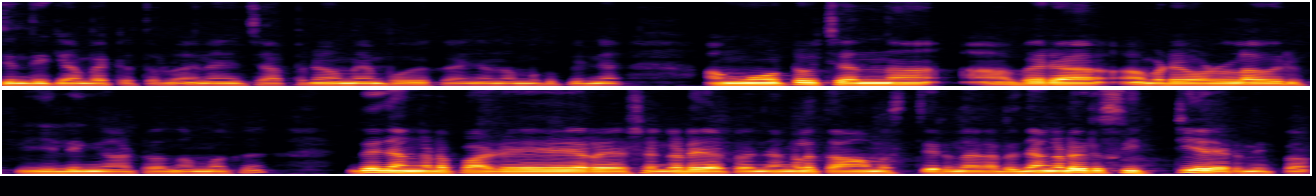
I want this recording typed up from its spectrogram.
ചിന്തിക്കാൻ പറ്റത്തുള്ളൂ. അതിനെ വെച്ചാൽ അപ്പനും അമ്മയും പോയി കഴിഞ്ഞാൽ നമുക്ക് പിന്നെ അങ്ങോട്ട് ചെന്നാൽ അവർ അവിടെ ഉള്ള ഒരു ഫീലിംഗ് ആട്ടോ നമുക്ക് ഇത് ഞങ്ങളുടെ പഴയ റേഷൻ കടയാട്ടോ. ഞങ്ങൾ താമസിച്ചിരുന്ന കട. ഞങ്ങളുടെ ഒരു സിറ്റി ആയിരുന്നു ഇപ്പം.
